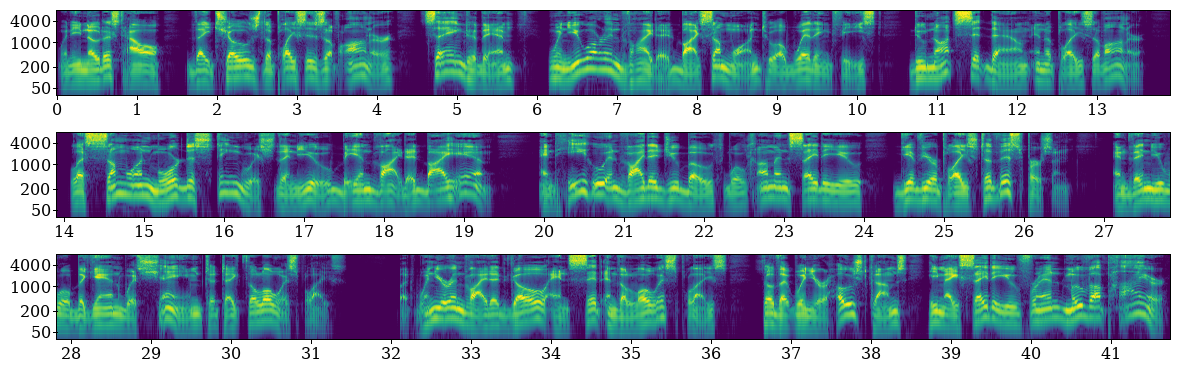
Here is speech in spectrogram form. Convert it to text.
When he noticed how they chose the places of honor, saying to them, When you are invited by someone to a wedding feast, do not sit down in a place of honor, lest someone more distinguished than you be invited by him and he who invited you both will come and say to you, Give your place to this person. And then you will begin with shame to take the lowest place. But when you're invited, go and sit in the lowest place, so that when your host comes, he may say to you, Friend, move up higher.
